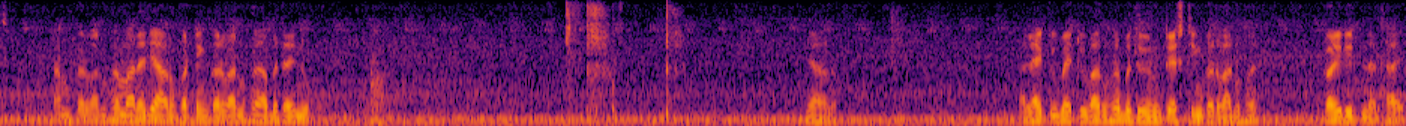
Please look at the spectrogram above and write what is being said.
જ કામ કરવાનું હોય મારે જે આનું કટિંગ કરવાનું હોય આ બધાનું જાણો. આ લાઇટ્યુ બાઇટ્યુ વાળું હોય બધું એનું ટેસ્ટિંગ કરવાનું હોય કઈ રીતના થાય.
